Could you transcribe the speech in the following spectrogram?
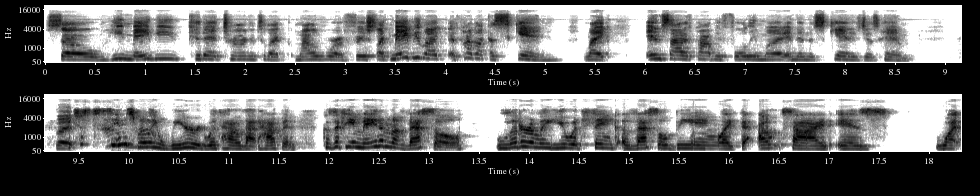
so he maybe could have turned into like Malivore fish, like maybe like it's probably like a skin. Like inside is probably fully mud, and then the skin is just him. But It just seems really weird with how that happened. Because if he made him a vessel, literally you would think a vessel being like the outside is what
